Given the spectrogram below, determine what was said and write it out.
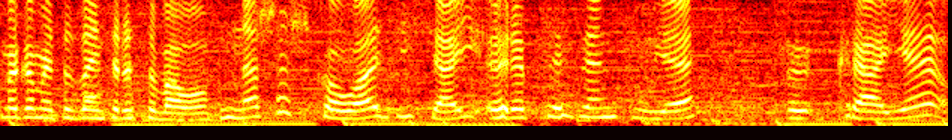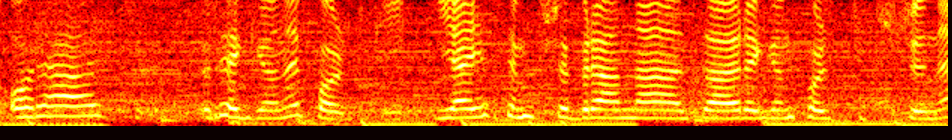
mega mnie to zainteresowało. Nasza szkoła dzisiaj reprezentuje e, kraje oraz regiony Polski. Ja jestem przebrana za region Polski Pszczynę,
